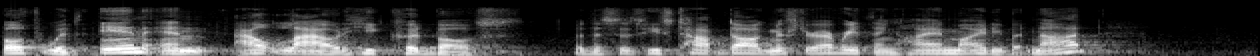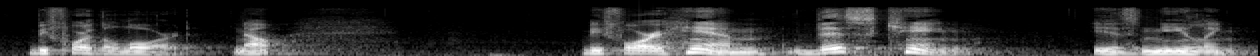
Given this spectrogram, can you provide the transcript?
both within and out loud, he could boast. But this is, he's top dog, Mr. Everything, high and mighty, but not before the Lord. No. Before him, this king is kneeling.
